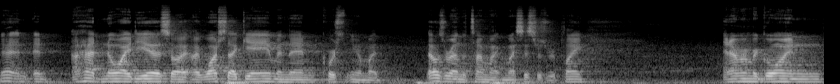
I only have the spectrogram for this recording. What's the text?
Yeah, and, and I had no idea, so I, I watched that game, and then of course, you know, my that was around the time my, my sisters were playing, and I remember going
